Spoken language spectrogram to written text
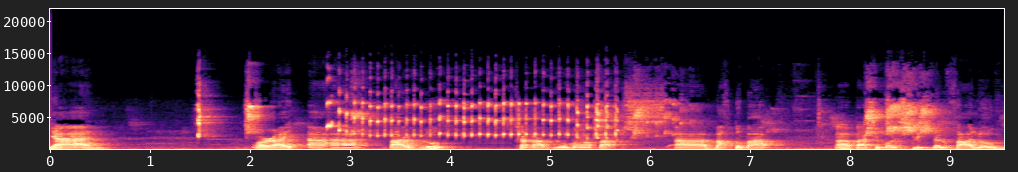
Yan. Alright, uh, par blue, tsaka blue mga paps, uh, back to back, uh, possible split dan follow.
